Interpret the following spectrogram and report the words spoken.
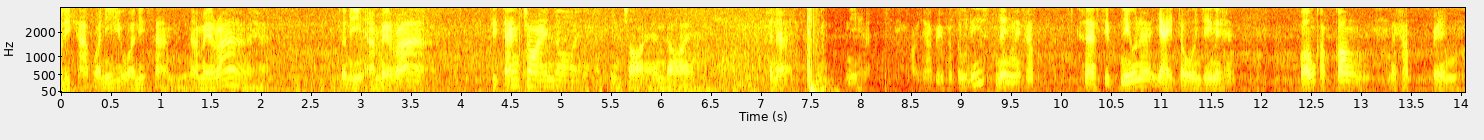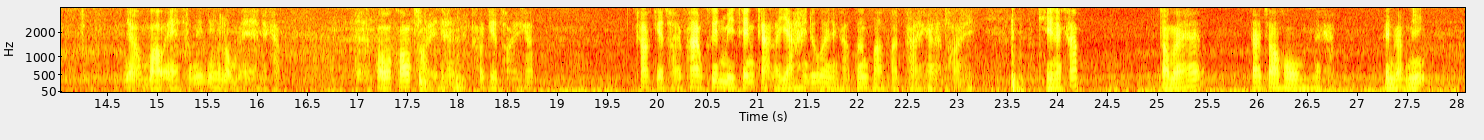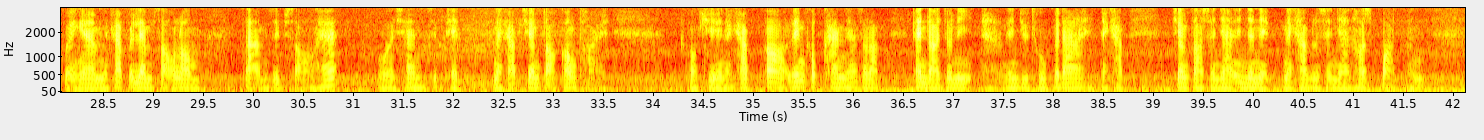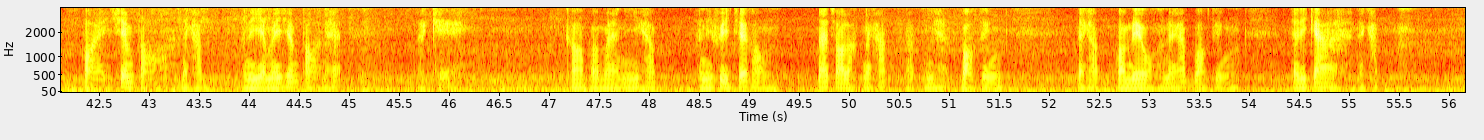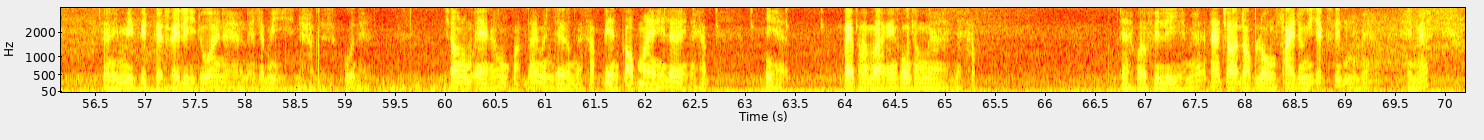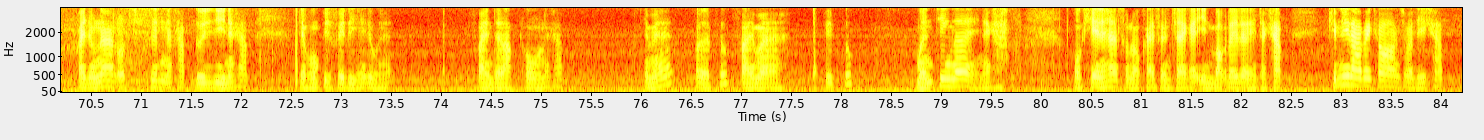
สวัสดีครับวันนี้อยู่กับนิสสันอเมร่านะฮะตัวนี้อเมร่าติดตั้งจอ Android นะครับเป็นจอ Android ขนาดนี่ฮะขออนุญาตปิดประตูนิดนึงนะครับขนาด 10 นิ้วนะใหญ่โตจริงๆเลยฮะพร้อมกับกล้องนะครับเป็นเดี๋ยวเบาแอร์สักนิดนึงลมแอร์นะครับเพราะว่ากล้องถอยนะฮะเข้าเกียร์ถอยครับเข้าเกียร์ถอยภาพขึ้นมีเส้นกะระยะให้ด้วยนะครับเพิ่มความปลอดภัยขณะถอยโอเคนะครับ ต่อมาฮะหน้าจอโฮมนะครับเป็นแบบนี้สวยงามนะครับเป็นแรม2ลอม 32ฮะเวอร์ชัน11 นะครับ เชื่อมต่อกล้องถอย โอเคนะครับ ก็เล่นครบคันนะสำหรับ Android ตัวนี้นะเล่น YouTube ก็ได้นะครับ เชื่อมต่อสัญญาณอินเทอร์เน็ตนะครับ หรือสัญญาณ Hotspot นั้นปล่อยเชื่อมต่อนะครับ อันนี้ยังไม่เชื่อมต่อนะฮะ โอเค ก็ประมาณนี้ครับ อันนี้ฟีเจอร์ของหน้าจอหลักนะครับ แบบนี้ฮะ บอกถึงนะครับความเร็วนะครับ บอกถึงนาฬิกานะครับ อันนี้มีปิดเปิดไฟหลีด้วยนะฮะน่าจะมีนะครับเดี๋ยวสักครู่นะ ช่องลมแอร์ก็คงปรับได้เหมือนเดิมนะครับ เปลี่ยนกรอบใหม่ให้เลยนะครับ นี่ฮะ ไฟผ่าหมากยังคงทำงานนะครับนะเปิดไฟหลีเห็นไหมหน้าจอดรอปลง ไฟตรงนี้จะขึ้นเห็นไหมเห็นไหมไฟตรงหน้ารถจะขึ้นนะครับ ดูดีๆนะครับ เดี๋ยวผมปิดไฟหลีให้ดูฮะ ไฟจะดับลงนะครับ เห็นไหมเปิดปุ๊บไฟมา ปิดปุ๊บ เหมือนจริงเลยนะครับ โอเคนะฮะสำหรับใครสนใจก็อินบ็อกได้เลยนะครับ คลิปนี้ลาไปก่อน สวัสดีครับ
